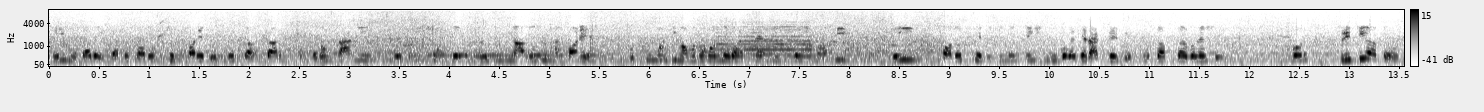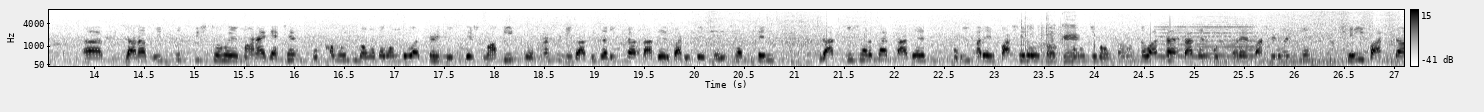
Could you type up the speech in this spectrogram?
সেই মোতাবেক যাতে পদক্ষেপ করে বিদ্যুৎ দপ্তর এবং তা আলোচনা করে। মুখ্যমন্ত্রী মমতা বন্দ্যোপাধ্যায়ের নির্দেশ মাফিক। এই পদক্ষেপ ইতিমধ্যেই শুরু করেছে রাজ্যের বিদ্যুৎ দপ্তর বলে তৃতীয়ত যারা বিদ্যুৎ পৃষ্ঠ হয়ে মারা গেছেন, মুখ্যমন্ত্রী মমতা বন্দ্যোপাধ্যায়ের নির্দেশ মাফিক। প্রশাসনিক আধিকারিকরা তাদের বাড়িতে পৌঁছাচ্ছেন। রাজ্য সরকার তাদের পরিবারের পাশে রয়েছে. মুখ্যমন্ত্রী মমতা বন্দ্যোপাধ্যায় তাদের পরিবারের পাশে রয়েছে সেই বার্তা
